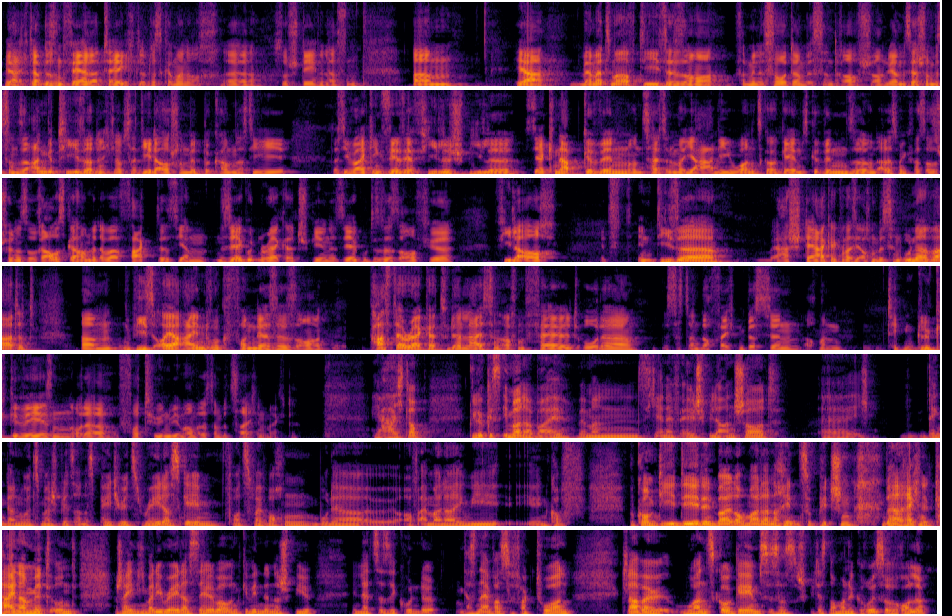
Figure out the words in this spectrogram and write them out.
Ja, ich glaube, das ist ein fairer Take. Ich glaube, das kann man auch äh, so stehen lassen. Ähm, ja, wenn wir jetzt mal auf die Saison von Minnesota ein bisschen draufschauen. Wir haben es ja schon ein bisschen so angeteasert und ich glaube, es hat jeder auch schon mitbekommen, dass die, dass die Vikings sehr, sehr viele Spiele sehr knapp gewinnen und es heißt dann immer, ja, die One-Score-Games gewinnen sie und alles mögliche, was da so Schönes so rausgehauen wird. Aber Fakt ist, sie haben einen sehr guten Rekord, spielen eine sehr gute Saison für viele auch jetzt in dieser ja, Stärke quasi auch ein bisschen unerwartet. Ähm, wie ist euer Eindruck von der Saison? Passt der Rekord zu der Leistung auf dem Feld oder ist das dann doch vielleicht ein bisschen auch mal ein Ticken Glück gewesen oder Fortune, wie man das dann bezeichnen möchte. Ja, ich glaube, Glück ist immer dabei, wenn man sich NFL-Spiele anschaut. Äh, ich denke da nur zum Beispiel jetzt an das Patriots Raiders Game vor zwei Wochen, wo der äh, auf einmal da irgendwie in den Kopf bekommt, die Idee, den Ball nochmal da nach hinten zu pitchen. da rechnet keiner mit und wahrscheinlich nicht mal die Raiders selber und gewinnt dann das Spiel in letzter Sekunde. Das sind einfach so Faktoren. Klar, bei One-Score-Games ist das, spielt das nochmal eine größere Rolle.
